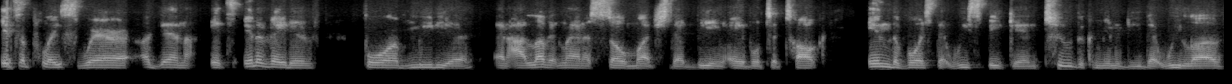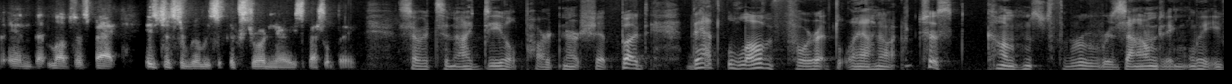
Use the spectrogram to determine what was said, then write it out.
it's a place where, again, it's innovative for media. And I love Atlanta so much that being able to talk in the voice that we speak in to the community that we love and that loves us back is just a really extraordinary, special thing. So it's an ideal partnership. But that love for Atlanta just comes through resoundingly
